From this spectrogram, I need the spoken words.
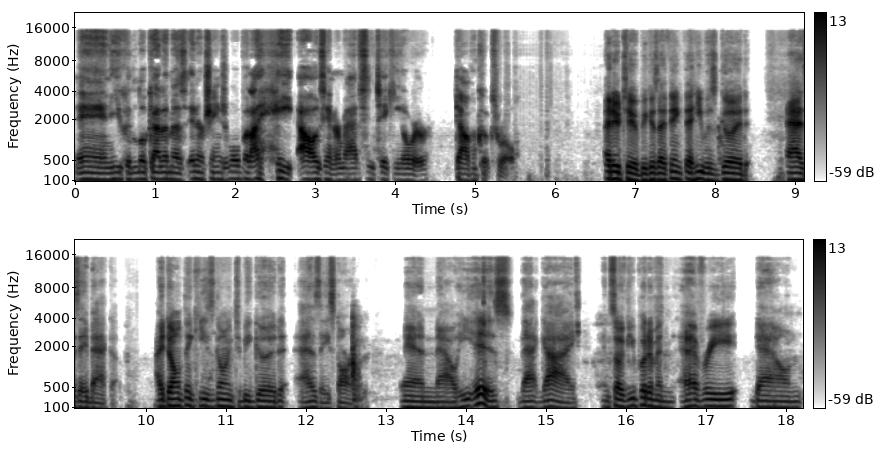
and you could look at him as interchangeable. But I hate Alexander Mattison taking over Dalvin Cook's role. I do too because I think that he was good as a backup. I don't think he's going to be good as a starter. And now he is that guy. And so if you put him in every down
